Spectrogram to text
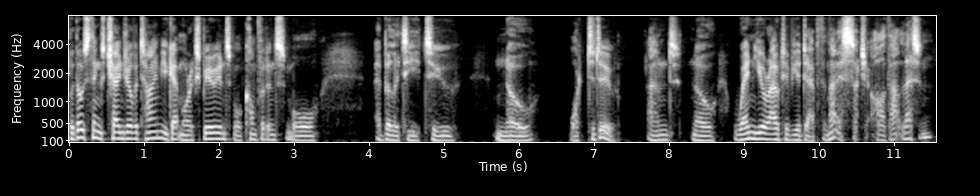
But those things change over time. You get more experience, more confidence, more ability to know what to do and know when you're out of your depth. And that is such, oh, that lesson,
